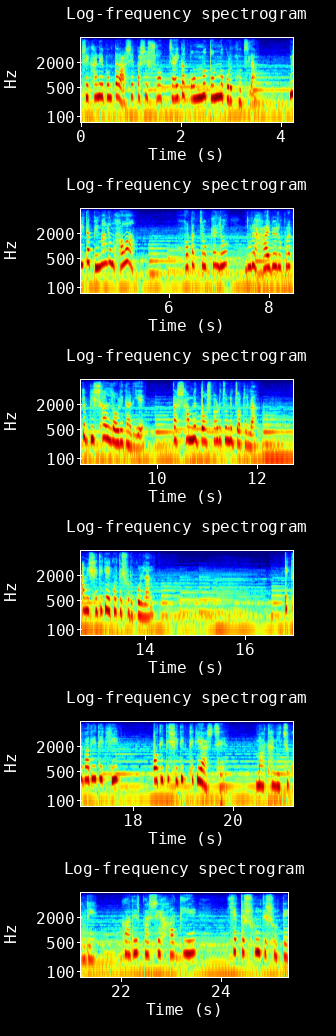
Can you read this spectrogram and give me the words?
সেখানে এবং তার আশেপাশে সব জায়গা তন্ন তন্ন করে খুঁজলাম। মেয়েটা বেমালুম হাওয়া। হঠাৎ চোখ গেল দূরে হাইওয়ের উপর একটা বিশাল লরি দাঁড়িয়ে। তার সামনে দশ বারো জনের জটলা। আমি সেদিকে এগোতে শুরু করলাম। একটু বাদেই দেখি অদিতি সেদিক থেকে আসছে মাথা নিচু করে কানের পাশে হাত দিয়ে কি একটা শুনতে শুনতে।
